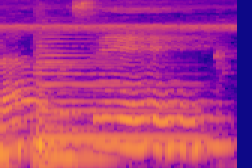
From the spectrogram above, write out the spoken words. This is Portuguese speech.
não, sei.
